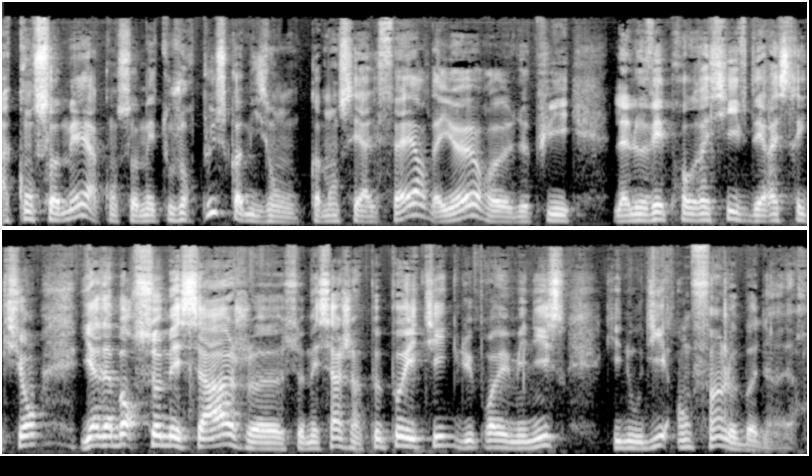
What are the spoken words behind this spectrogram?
à consommer, à consommer toujours plus, comme ils ont commencé à le faire d'ailleurs euh, depuis la levée progressive des restrictions. Il y a d'abord ce message, euh, ce message un peu poétique du Premier ministre qui nous dit enfin le bonheur.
